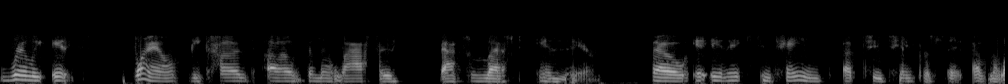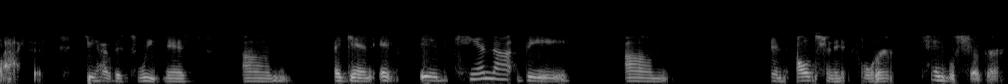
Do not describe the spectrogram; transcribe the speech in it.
really it's brown because of the molasses that's left in there. So it, it contains up to 10% of molasses. So you have the sweetness. Um, again, it it cannot be um, an alternate for table sugar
